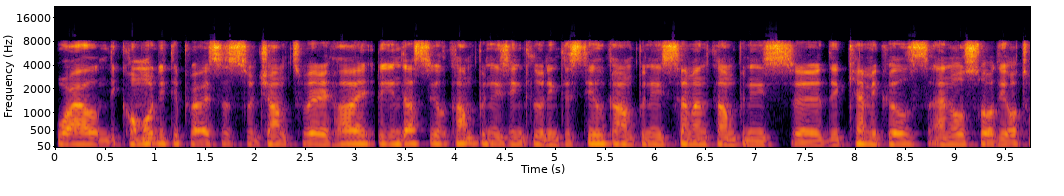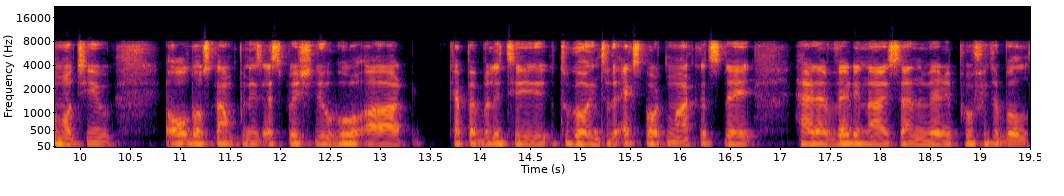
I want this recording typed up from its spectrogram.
while the commodity prices jumped very high, the industrial companies, including the steel companies, cement companies, uh, the chemicals, and also the automotive, all those companies, especially who are capability to go into the export markets, they had a very nice and very profitable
